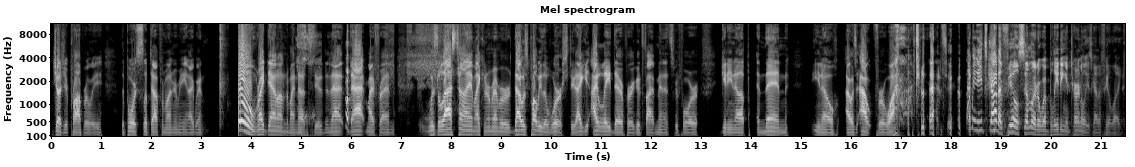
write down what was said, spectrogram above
judge it properly. The board slipped out from under me, and I went boom right down onto my nuts, dude. And that, that, my friend, was the last time I can remember. That was probably the worst, dude. I I laid there for a good five minutes before getting up, and then. You know, I was out for a while after that. Too. I mean, it's got to feel similar to what bleeding internally has got to feel like.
